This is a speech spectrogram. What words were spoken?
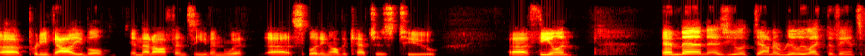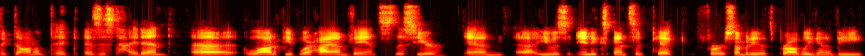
uh, pretty valuable in that offense, even with uh, splitting all the catches to uh, Thielen. And then as you look down, I really like the Vance McDonald pick as his tight end. Uh, a lot of people are high on Vance this year, and uh, he was an inexpensive pick for somebody that's probably going to be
